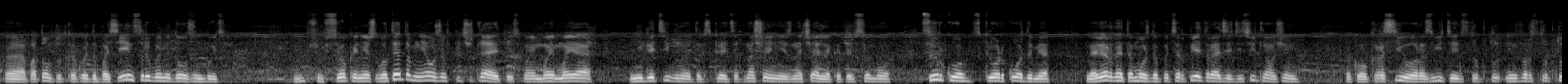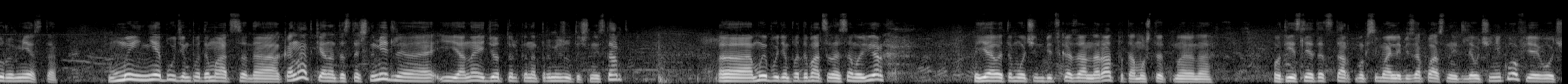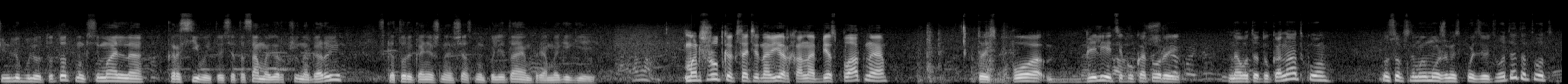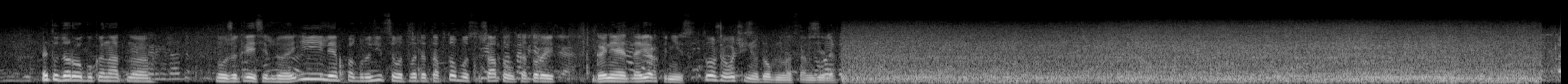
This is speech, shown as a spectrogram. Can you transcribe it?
Потом тут какой-то бассейн с рыбами должен быть. В общем, все, конечно. Вот это меня уже впечатляет. То есть моя- моя негативное, так сказать, отношение изначально к этому всему цирку с QR-кодами. Наверное, это можно потерпеть ради действительно очень такого красивого развития инфраструктуры места. Мы не будем подниматься на канатке, она достаточно медленная, и она идет только на промежуточный старт. Э, Мы будем подниматься на самый верх. Я этому очень бесказанно рад, потому что это, наверное, вот если этот старт максимально безопасный для учеников, я его очень люблю, то тот максимально красивый. То есть это самая вершина горы, с которой, конечно, сейчас мы полетаем прямо гигей. Маршрутка, кстати, наверх, она бесплатная. То есть по билетику, который на вот эту канатку, ну, собственно, мы можем использовать вот этот вот, эту дорогу канатную, ну, уже кресельную, или погрузиться вот в этот автобус, шаттл, который гоняет наверх-вниз. Тоже очень удобно, на самом деле.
